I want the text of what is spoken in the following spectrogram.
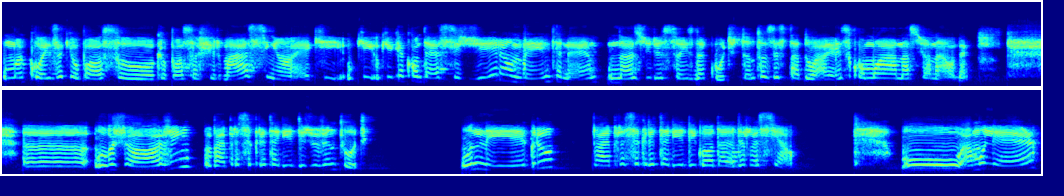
Uma coisa que eu posso que eu posso afirmar assim, ó, é que o que o que, que acontece geralmente, né, nas direções da CUT, tanto as estaduais como a nacional, né? Uh, o jovem vai para a Secretaria de Juventude. O negro vai para a Secretaria de Igualdade Racial. O, a mulher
